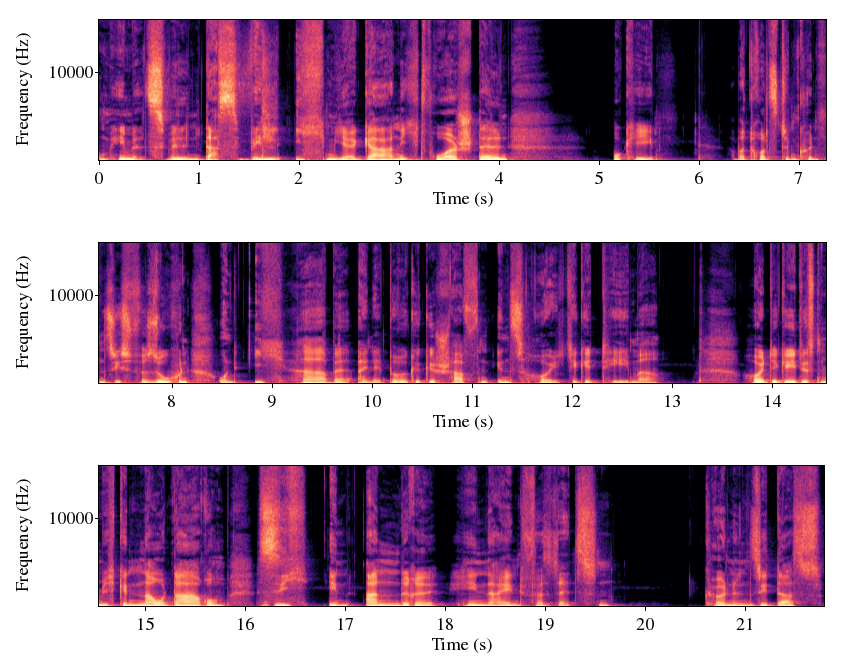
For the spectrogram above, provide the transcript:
um Himmels willen, das will ich mir gar nicht vorstellen. Okay, aber trotzdem könnten Sie es versuchen, und ich habe eine Brücke geschaffen ins heutige Thema. Heute geht es nämlich genau darum, sich in andere hineinversetzen. Können Sie das?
